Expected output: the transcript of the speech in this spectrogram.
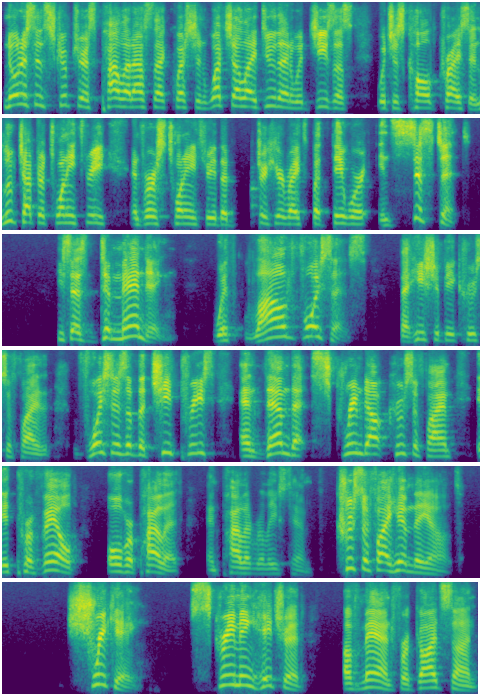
Notice in scripture as Pilate asked that question, what shall I do then with Jesus, which is called Christ? In Luke chapter 23 and verse 23, the doctor here writes, but they were insistent. He says, demanding with loud voices that he should be crucified. Voices of the chief priests and them that screamed out, crucify him, it prevailed over Pilate, and Pilate released him. Crucify him, they yelled, shrieking screaming hatred of man for God's son. And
